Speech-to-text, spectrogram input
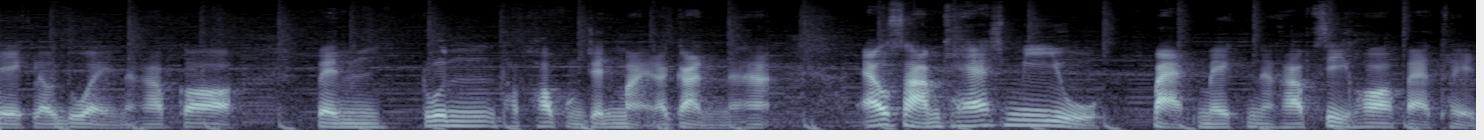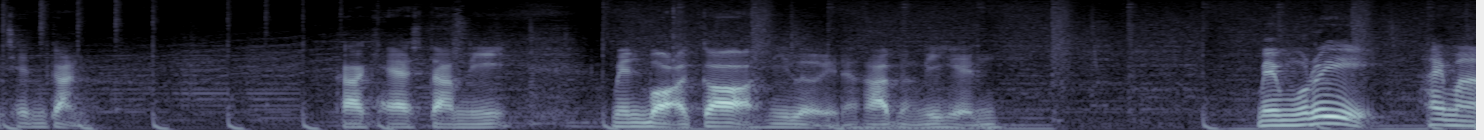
Lake แล้วด้วยนะครับ ก็เป็นรุ่นท็อปๆของเจนใหม่แล้วกันนะฮะ L3 Cache มีอยู่ 8 เมกนะครับ4ข้อ8 เทรดเช่นกัน ค่าแคชตามนี้ เมนบอร์ดก็นี่เลยนะครับ อย่างที่เห็น Memory ให้มา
